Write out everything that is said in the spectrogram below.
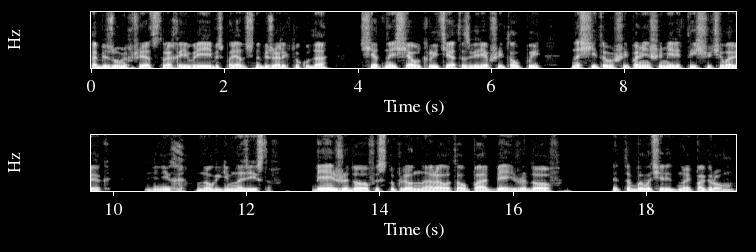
обезумевшие от страха евреи беспорядочно бежали кто куда, тщетно ища укрытия от озверевшей толпы, насчитывавшей по меньшей мере тысячу человек. Среди них много гимназистов. «Бей жидов!» — иступленно орала толпа. «Бей жидов!» Это был очередной погром,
